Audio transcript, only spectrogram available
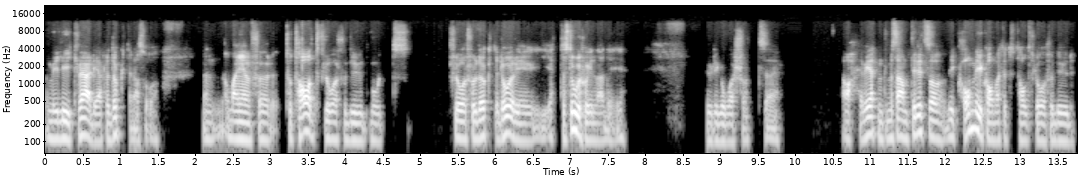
de är likvärdiga produkterna så. Men om man jämför totalt fluorförbud mot fluorprodukter då är det jättestor skillnad i hur det går så att eh, ja, jag vet inte, men samtidigt så vi kommer ju komma till totalt fluorförbud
